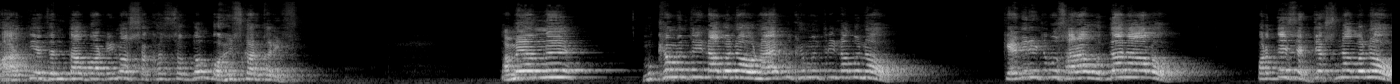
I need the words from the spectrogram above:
ભારતીય જનતા પાર્ટીનો સખત શબ્દો બહિષ્કાર કરીશું. તમે અમને મુખ્યમંત્રી ના બનાવો, નાયબ મુખ્યમંત્રી ના બનાવો, કેબિનેટમાં સારા હોદ્દા ના આલો, પ્રદેશ અધ્યક્ષ ના બનાવો,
